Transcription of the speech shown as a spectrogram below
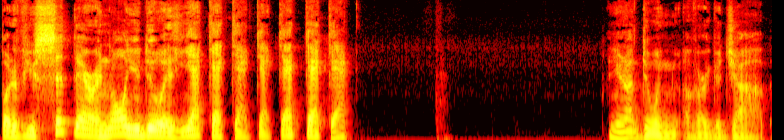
But if you sit there and all you do is yak, yak, yak, yak, yak, yak, yak, and you're not doing a very good job.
